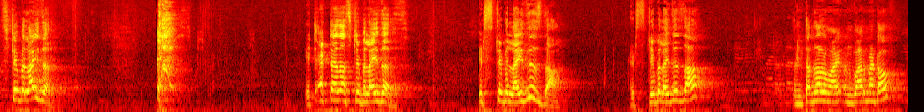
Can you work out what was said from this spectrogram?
Stabilizer. it acts as a stabilizer. It stabilizes the it stabilizes the internal environment of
